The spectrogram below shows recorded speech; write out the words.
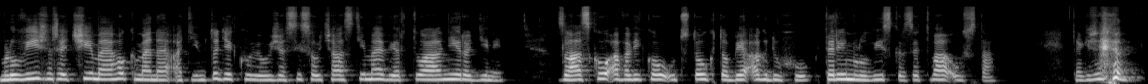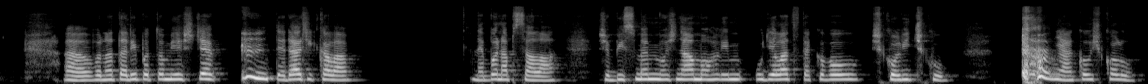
Mluvíš řeči mého kmene a tímto děkuju, že jsi součástí mé virtuální rodiny. S láskou a velikou úctou k tobě a k duchu, který mluví skrze tvá ústa. Takže ona tady potom ještě teda říkala, nebo napsala, že bychom možná mohli udělat takovou školičku, nějakou školu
